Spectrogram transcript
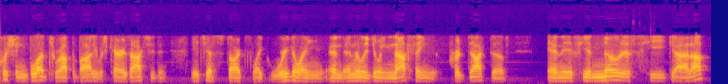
pushing blood throughout the body, which carries oxygen, it just starts like wriggling and, and really doing nothing productive. And if you notice, he got up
